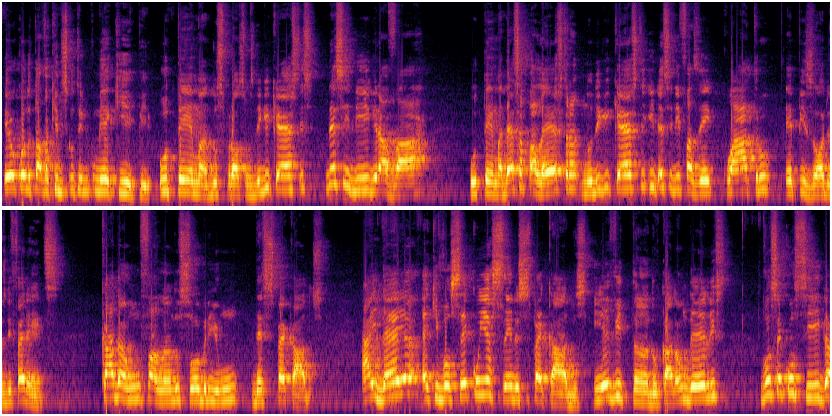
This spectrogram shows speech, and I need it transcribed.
eu, quando estava aqui discutindo com minha equipe o tema dos próximos Digcasts, decidi gravar o tema dessa palestra no Digcast e decidi fazer quatro episódios diferentes, cada um falando sobre um desses pecados. A ideia é que você conhecendo esses pecados e evitando cada um deles, você consiga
